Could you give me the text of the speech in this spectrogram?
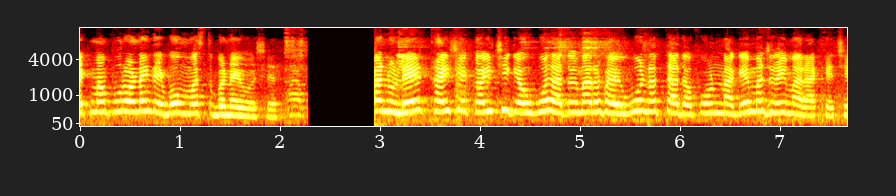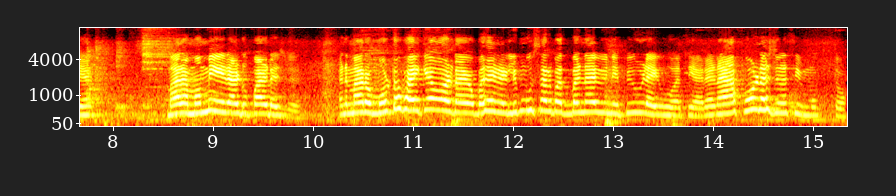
એકમાં પૂરો નહીં થાય, બહુ મસ્ત બનાવ્યો છે. નું લેટ થાય છે કઈ છે કે ઊભો થતો મારો ભાઈ ઊભો નથી થતો ફોનમાં ગેમ જ રહીમાં રાખે છે. મારા મમ્મી એ રાડું પાડે છે. અને મારો મોટો ભાઈ કેવો હટાયો બધાને લીંબુ શરબત બનાવીને પીવડાવ્યું અત્યારે, અને આ ફોન જ નથી મૂકતો.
